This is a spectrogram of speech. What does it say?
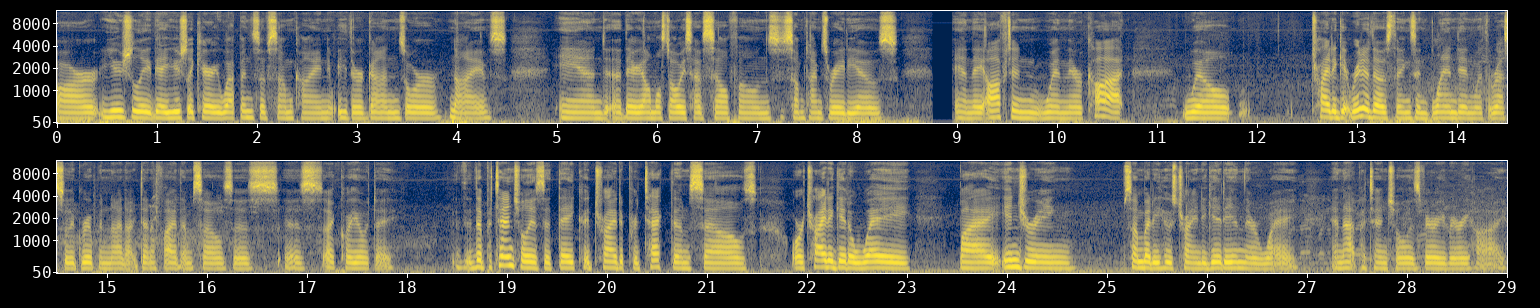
are usually, they usually carry weapons of some kind, either guns or knives, and uh, they almost always have cell phones, sometimes radios. And they often, when they're caught, will try to get rid of those things and blend in with the rest of the group and not identify themselves as, as a coyote. The potential is that they could try to protect themselves or try to get away by injuring somebody who's trying to get in their way, and that potential is very, very high.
